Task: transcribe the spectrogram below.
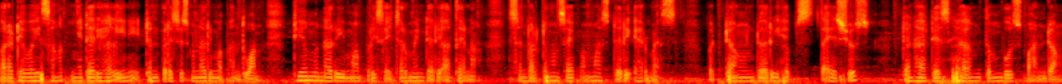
Para dewa sangat menyadari hal ini dan Perseus menerima bantuan. Dia menerima perisai cermin dari Athena, sendal dengan sayap emas dari Hermes, pedang dari Hephaestus, dan Hades helm tembus pandang.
